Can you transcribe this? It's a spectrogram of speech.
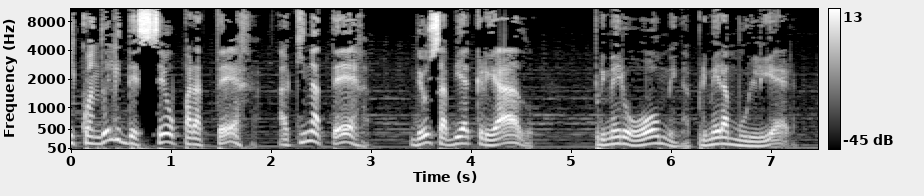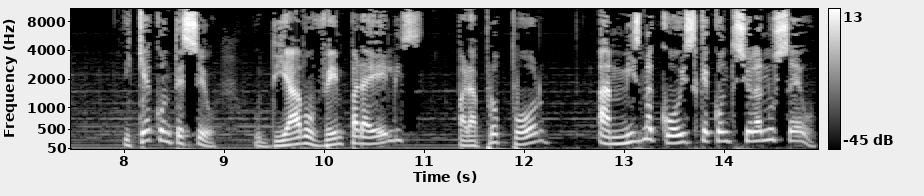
E quando ele desceu para a terra, aqui na terra, Deus havia criado primeiro homem, a primeira mulher. E que aconteceu? O diabo vem para eles para propor a mesma coisa que aconteceu lá no céu.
